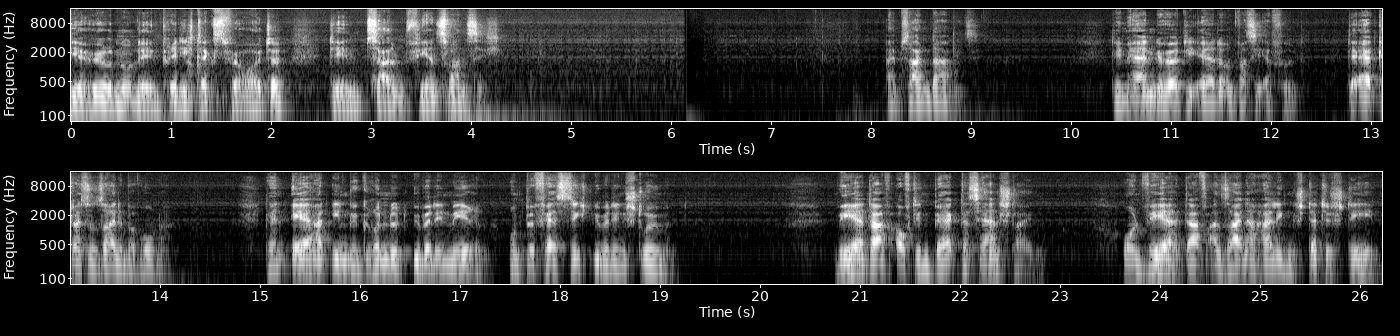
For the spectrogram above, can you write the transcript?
Wir hören nun den Predigtext für heute, den Psalm 24. Ein Psalm Davids. Dem Herrn gehört die Erde und was sie erfüllt, der Erdkreis und seine Bewohner denn er hat ihn gegründet über den Meeren und befestigt über den Strömen. Wer darf auf den Berg des Herrn steigen? Und wer darf an seiner heiligen Stätte stehen?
